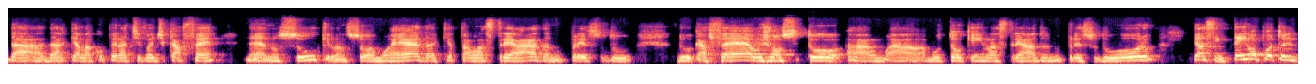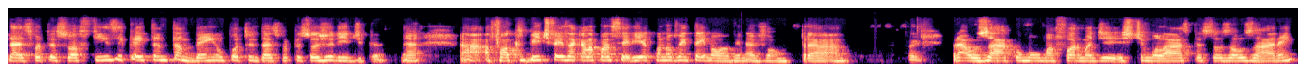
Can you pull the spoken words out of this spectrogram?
da, daquela cooperativa de café né, no Sul, que lançou a moeda, que está lastreada no preço do, do café. O João citou a, a, o token lastreado no preço do ouro. Então, assim, tem oportunidades para pessoa física e tem também oportunidades para pessoa jurídica. Né? A, a Foxbit fez aquela parceria com a 99, né, João, para usar como uma forma de estimular as pessoas a usarem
